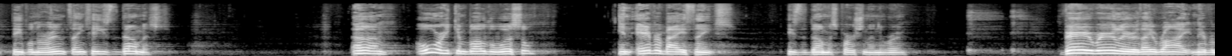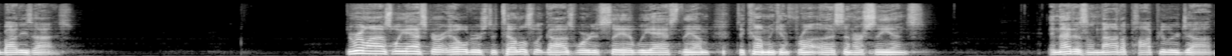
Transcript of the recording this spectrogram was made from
people in the room think he's the dumbest Um, or he can blow the whistle, and everybody thinks he's the dumbest person in the room. Very rarely are they right in everybody's eyes. You realize we ask our elders to tell us what God's word has said. We ask them to come and confront us in our sins. And that is not a popular job.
